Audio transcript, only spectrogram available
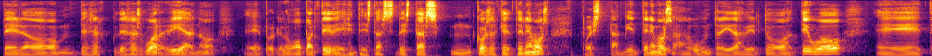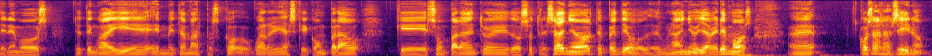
pero de esas, de guarrerías, ¿no? Eh, porque luego aparte de, de, estas, de estas mm, cosas que tenemos, pues también tenemos algún trade abierto antiguo, eh, tenemos yo tengo ahí en Metamask pues, guarrerías que he comprado que son para dentro de dos o tres años, depende, o de un año, ya veremos. Eh, cosas así, ¿no?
